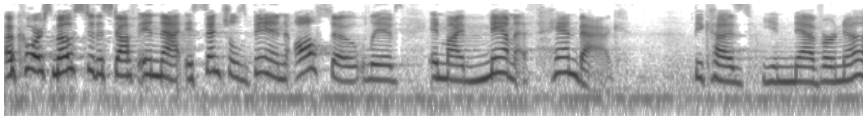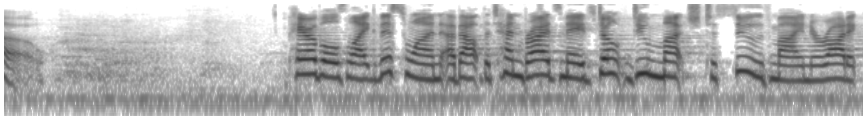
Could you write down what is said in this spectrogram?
Of course, most of the stuff in that essentials bin also lives in my mammoth handbag because you never know. Parables like this one about the ten bridesmaids don't do much to soothe my neurotic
